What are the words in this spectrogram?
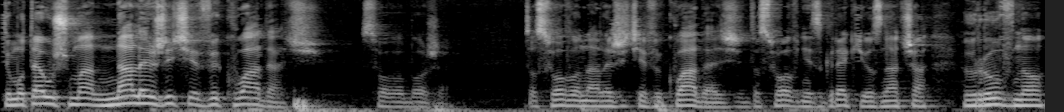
Tymoteusz ma należycie wykładać Słowo Boże. To słowo należycie wykładać, dosłownie z greki oznacza równo,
